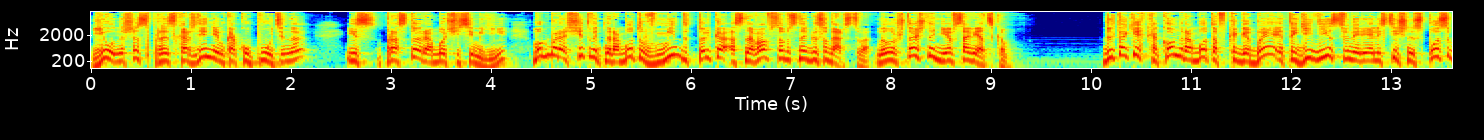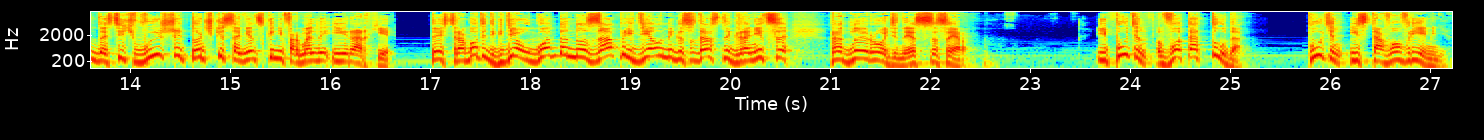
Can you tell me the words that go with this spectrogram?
Юноша с происхождением, как у Путина, из простой рабочей семьи, мог бы рассчитывать на работу в МИД, только основав собственное государство, но уж точно не в советском. Для таких, как он, работа в КГБ – это единственный реалистичный способ достичь высшей точки советской неформальной иерархии. То есть работать где угодно, но за пределами государственной границы родной родины СССР. И Путин вот оттуда. Путин из того времени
